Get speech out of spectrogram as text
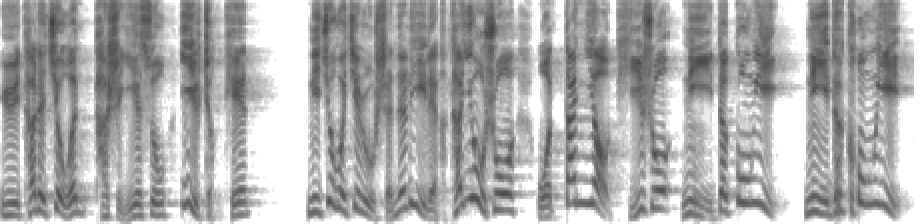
与他的救恩，他是耶稣一整天，你就会进入神的力量。他又说：“我单要提说你的公义，你的公义。”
